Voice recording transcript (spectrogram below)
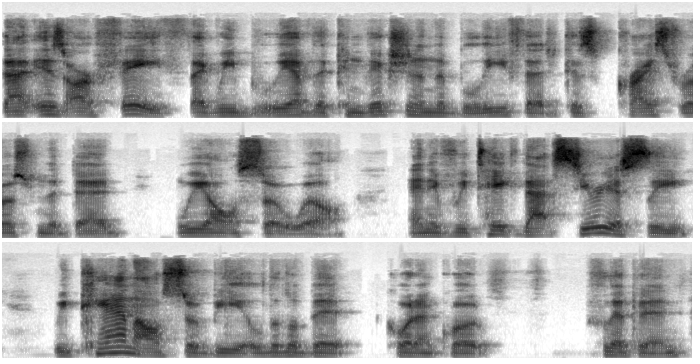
that is our faith. Like we, we have the conviction and the belief that because Christ rose from the dead, we also will. And if we take that seriously, we can also be a little bit, quote unquote, flippant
